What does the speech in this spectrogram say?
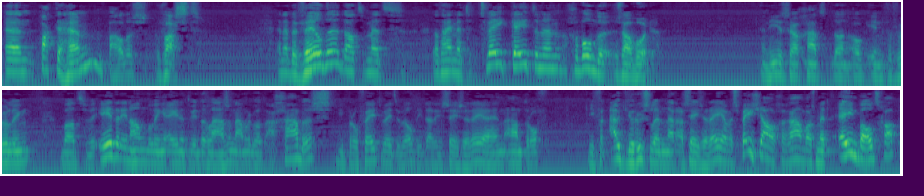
en pakte hem, Paulus, vast. En hij beveelde dat, met, dat hij met twee ketenen gebonden zou worden. En hier gaat dan ook in vervulling wat we eerder in Handelingen 21 lazen, namelijk wat Agabus, die profeet weten wel, die daar in Caesarea hen aantrof, die vanuit Jeruzalem naar Caesarea speciaal gegaan was met één boodschap.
